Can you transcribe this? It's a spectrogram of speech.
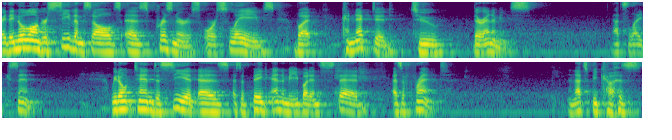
Right? They no longer see themselves as prisoners or slaves, but connected to their enemies. That's like sin. We don't tend to see it as, as a big enemy, but instead as a friend. And that's because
